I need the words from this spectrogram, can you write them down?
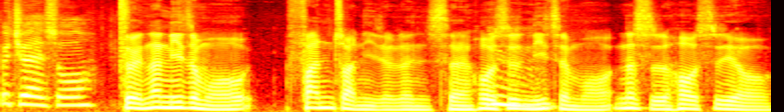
就觉得说，对，那你怎么翻转你的人生，或者是你怎么、嗯、那时候是有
